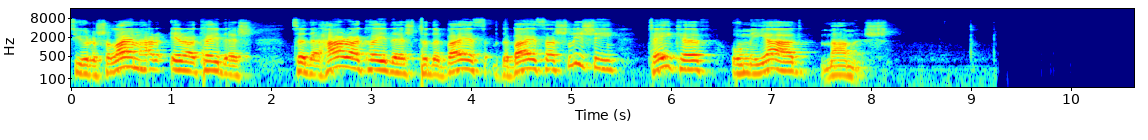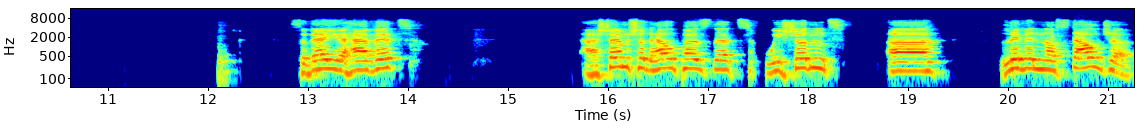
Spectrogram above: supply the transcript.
to Yerushalayim Har HaKodesh, to the Har HaKodesh, to the Bayis, the Bayis HaShlishi, Tekef Umiyad Mamish. So there you have it. Hashem should help us that we shouldn't uh, live in nostalgia,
